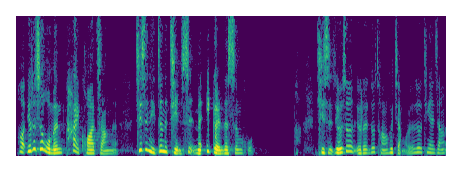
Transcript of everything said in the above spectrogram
好，有的时候我们太夸张了。其实你真的检视每一个人的生活，啊，其实有的时候有的人都常常会讲，有的时候听人讲，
